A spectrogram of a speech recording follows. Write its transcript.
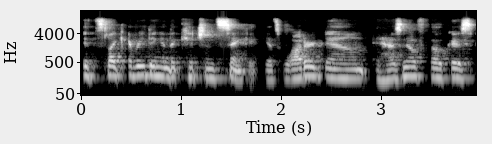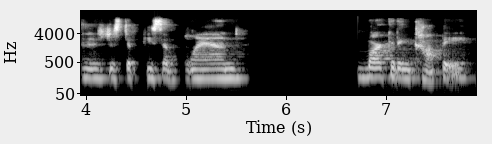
it's like everything in the kitchen sink. It gets watered down, it has no focus, and it's just a piece of bland marketing copy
